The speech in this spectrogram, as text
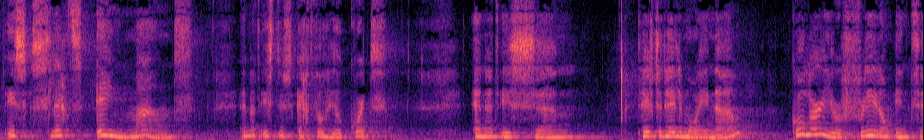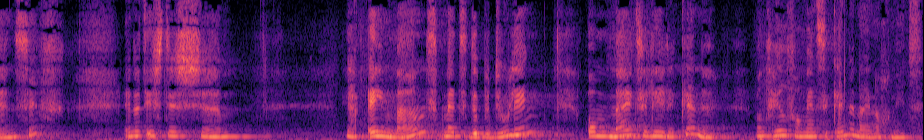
is slechts één maand. En dat is dus echt wel heel kort. En het, is, uh, het heeft een hele mooie naam. Color Your Freedom Intensive. En dat is dus uh, ja, één maand met de bedoeling om mij te leren kennen. Want heel veel mensen kennen mij nog niet.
